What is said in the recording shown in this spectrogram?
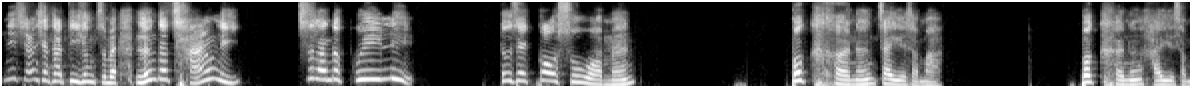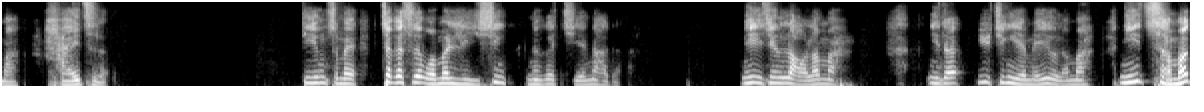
你想想看，弟兄姊妹，人的常理、自然的规律，都在告诉我们，不可能再有什么，不可能还有什么孩子了。弟兄姊妹，这个是我们理性能够接纳的。你已经老了吗？你的浴巾也没有了吗？你怎么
